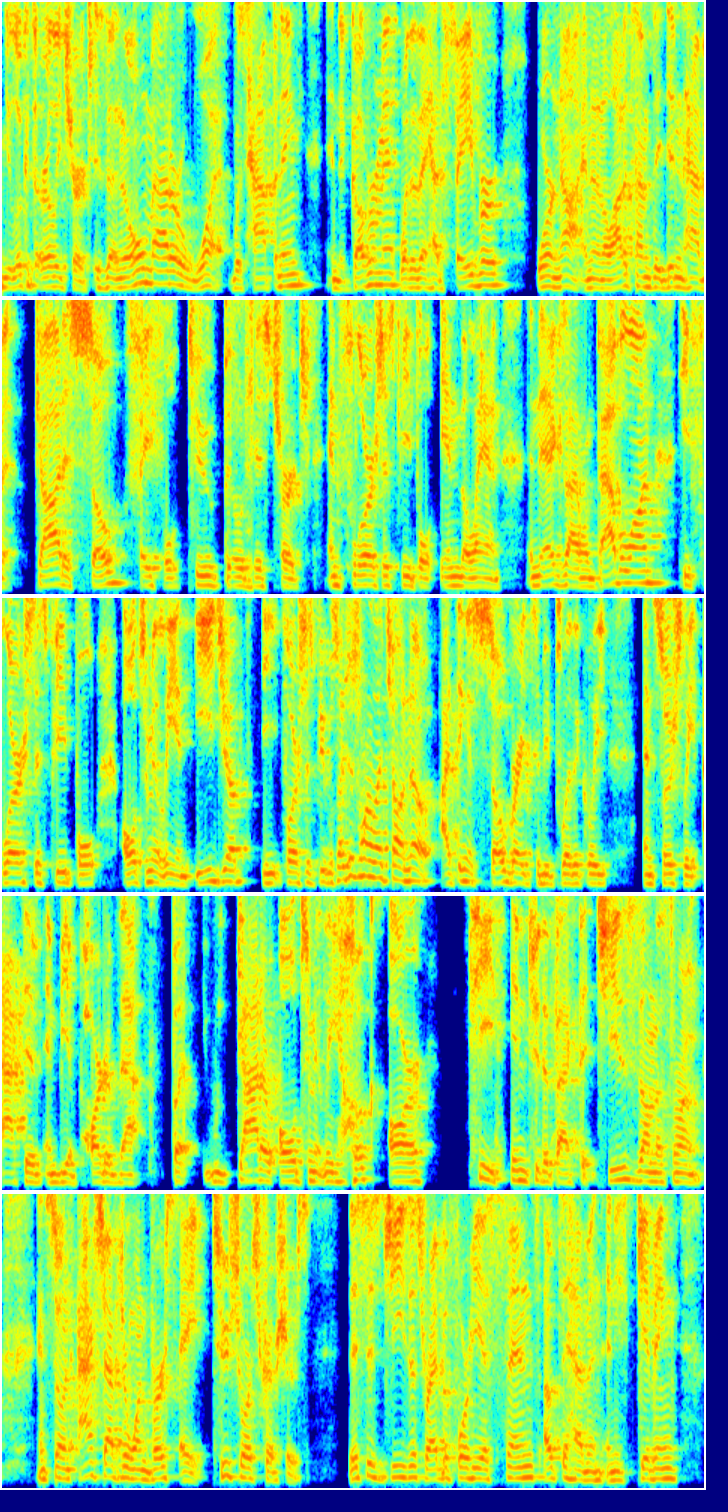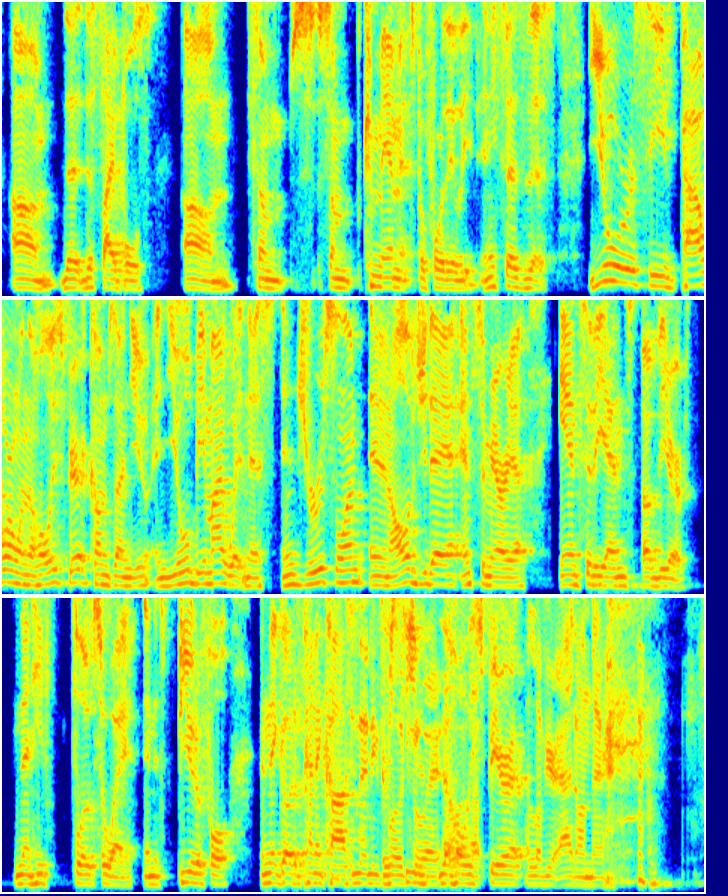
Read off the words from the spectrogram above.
you look at the early church is that no matter what was happening in the government, whether they had favor or not, and then a lot of times they didn't have it, God is so faithful to build his church and flourish his people in the land. In the exile in Babylon, he flourished his people. Ultimately in Egypt, he flourished his people. So I just want to let y'all know, I think it's so great to be politically and socially active and be a part of that. But we got to ultimately hook our teeth into the fact that Jesus is on the throne. And so in Acts chapter 1, verse 8, two short scriptures. This is Jesus right before he ascends up to heaven and he's giving um, the disciples um, some some commandments before they leave. And he says this You will receive power when the Holy Spirit comes on you, and you will be my witness in Jerusalem and in all of Judea and Samaria and to the ends of the earth. And then he floats away and it's beautiful. And they go to Pentecost and then he floats away. The Holy Spirit. I love your add on there.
